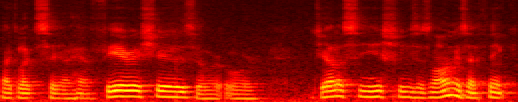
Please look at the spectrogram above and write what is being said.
like let's say I have fear issues or, or jealousy issues, as long as I think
